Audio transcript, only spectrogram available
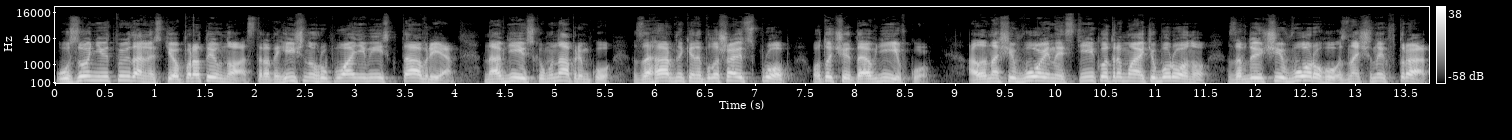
У зоні відповідальності оперативно стратегічного групування військ Таврія на Авдіївському напрямку загарбники не полишають спроб оточити Авдіївку. Але наші воїни стійко тримають оборону, завдаючи ворогу значних втрат.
